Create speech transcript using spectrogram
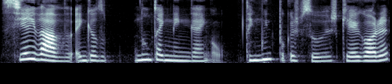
se a idade em que eu não tenho ninguém, ou tenho muito poucas pessoas, que é agora,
